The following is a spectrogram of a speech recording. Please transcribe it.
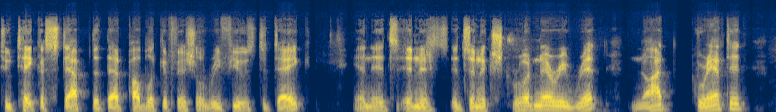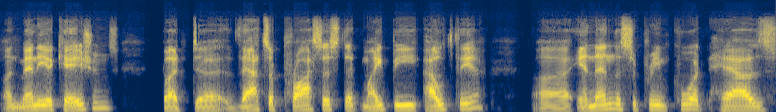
to take a step that that public official refused to take. And it's and it's, it's an extraordinary writ not granted on many occasions but uh, that's a process that might be out there. Uh, and then the supreme court has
